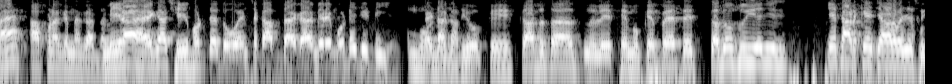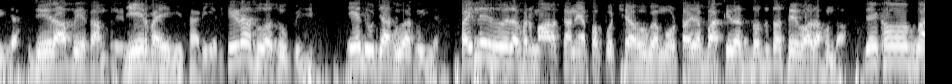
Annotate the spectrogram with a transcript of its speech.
ਹੈ? ਆਪਣਾ ਕਿੰਨਾ ਕੱਦ ਆ? ਮੇਰਾ ਹੈਗਾ 6 ਫੁੱਟ ਤੇ 2 ਇੰਚ ਕੱਦ ਹੈਗਾ ਮੇਰੇ ਮੋਢੇ ਜਿੱਡੀ ਹੈ ਮੋਢਾ ਕੱਦ। ਓਕੇ ਕੱਦ ਤਾਂ ਲੇਖੇ ਮੁੱਕੇ ਪਏ ਤੇ ਕਦੋਂ ਸੂਈ ਹੈ ਜੀ ਇਹ? ਤੜਕੇ 4 ਵਜੇ ਸੂਈ ਆ। ਜੇ ਰਾਹ ਪਈ ਕੰਪਲੀਟ। ਜੇਰ ਪਏਗੀ ਸਾਰੀ ਇਹਦੀ। ਕਿਹੜਾ ਸੂਆ ਸੂਪੀ ਜੀ? ਇਹ ਦੂਜਾ ਸੂਆ ਸੂਈ ਆ। ਪਹਿਲੇ ਸੂਏ ਦਾ ਫਿਰ ਮਾਲਕਾਂ ਨੇ ਆਪਾਂ ਪੁੱਛਿਆ ਹੋਊਗਾ ਮੋਟਾ ਜਾਂ ਬਾਕੀ ਦਾ ਦੁੱਧ ਤਾਂ ਸੇਵਾ ਦਾ ਹੁੰਦਾ। ਦੇਖੋ ਮ-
